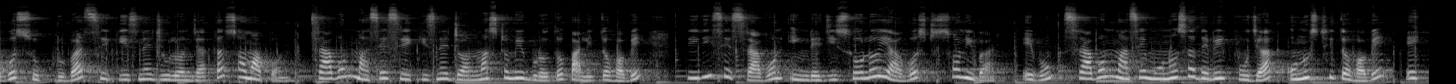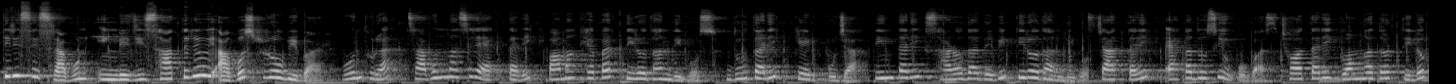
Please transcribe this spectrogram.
আগস্ট শুক্রবার শ্রীকৃষ্ণের ঝুলন যাত্রা সমাপন। শ্রাবণ মাসে শ্রীকৃষ্ণের জন্মাষ্টমী ব্রত পালিত হবে। তিরিশে শ্রাবণ ইংরেজি ষোলোই আগস্ট শনিবার এবং শ্রাবণ মাসে মনসা দেবীর পূজা অনুষ্ঠিত হবে একত্রিশে শ্রাবণ ইংরেজি সতেরোই আগস্ট রবিবার। বন্ধুরা, শ্রাবণ মাসের এক তারিখ বামা খেপার তিরোধান দিবস, দু তারিখ কের পূজা, তিন তারিখ সারদা দেবীর তিরোধান দিবস, চার তারিখ একাদশী উপবাস, ছ তারিখ গঙ্গাধর তিলক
